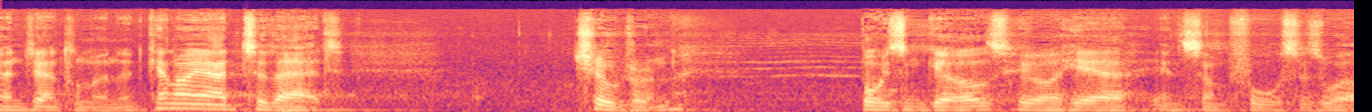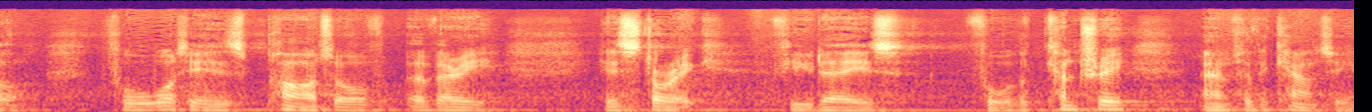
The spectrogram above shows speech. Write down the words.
and gentlemen, and can I add to that children, boys and girls who are here in some force as well, for what is part of a very historic few days for the country and for the county.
